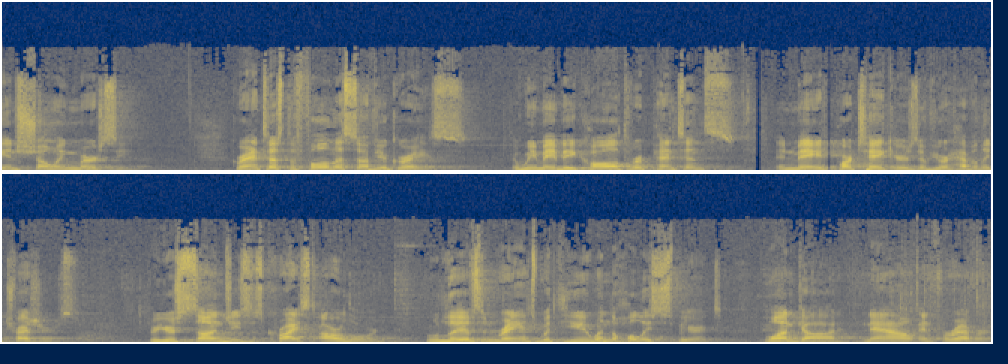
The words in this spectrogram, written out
and showing mercy. Grant us the fullness of your grace, that we may be called to repentance and made partakers of your heavenly treasures. Through your Son, Jesus Christ our Lord, who lives and reigns with you in the Holy Spirit, one God, now and forever.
